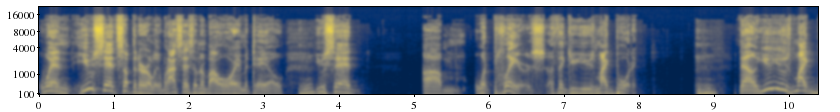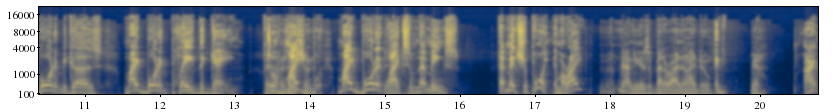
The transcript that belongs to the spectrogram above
When you said something earlier, when I said something about Jorge Mateo, you said um, what players. I think you used Mike Bordick. Now you use Mike Bordick because Mike Bordick played the game. Played so the Mike. Mike Bordick likes him, that means that makes your point. Am I right? Yeah, I think he has a better eye than I do. All right.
